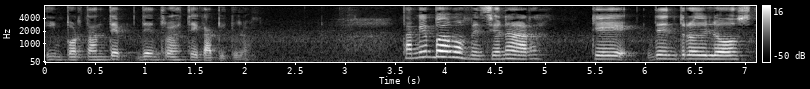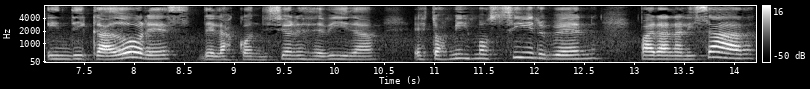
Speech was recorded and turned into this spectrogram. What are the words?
importante dentro de este capítulo. También podemos mencionar que dentro de los indicadores de las condiciones de vida, estos mismos sirven para analizar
